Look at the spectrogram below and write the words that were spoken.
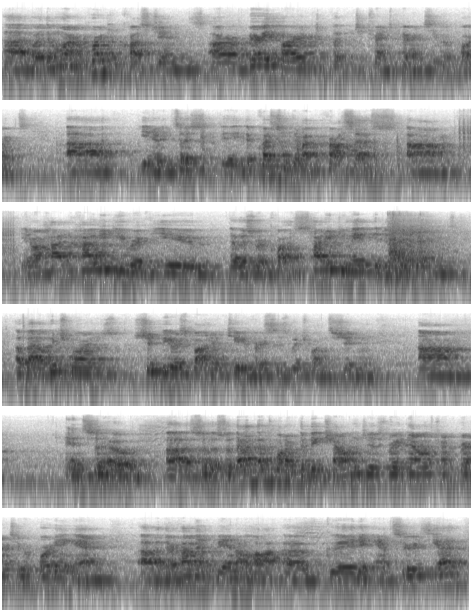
uh, or the more important questions are very hard to put into transparency reports. Uh, you know, so the, the questions about process, um, you know, how, how did you review those requests? How did you make the decisions about which ones should be responded to versus which ones shouldn't? Um, And so, uh, so, so that, that's one of the big challenges right now with transparency reporting, and uh, there haven't been a lot of good answers yet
